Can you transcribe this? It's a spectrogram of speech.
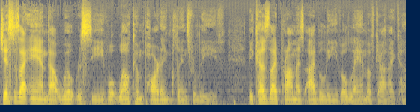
Just as I am, thou wilt receive, wilt welcome, pardon, cleanse, relieve. Because thy promise I believe, O Lamb of God, I come.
